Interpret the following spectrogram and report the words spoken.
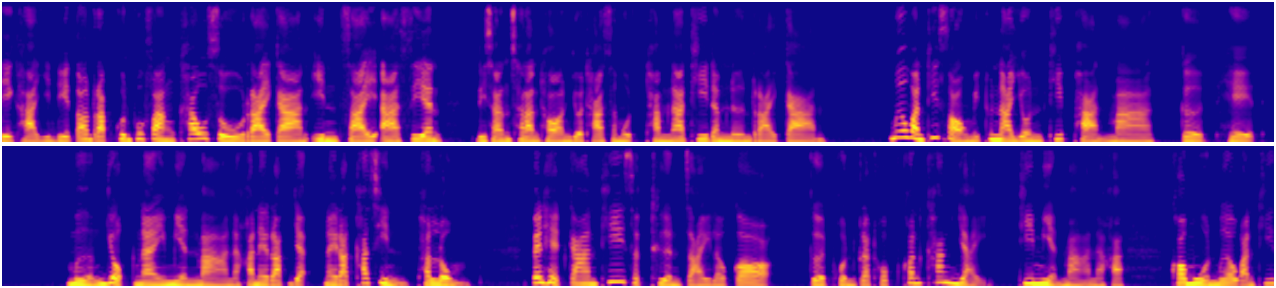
ดีค่ะ ยินดีต้อนรับคุณผู้ฟังเข้าสู่รายการ i n s i ซต์อาเซียน ดิฉันชลันทรโยธาสมุทรทำหน้าที่ดำเนินรายการ เมื่อวันที่ 2 มิถุนายนที่ผ่านมาเกิดเหตุ เหมืองหยกในเมียนมานะคะ ในรัฐในรัฐคาชินถล่ม เป็นเหตุการณ์ที่สะเทือนใจแล้วก็เกิดผลกระทบค่อนข้างใหญ่ที่เมียนมานะคะข้อมูลเมื่อวันที่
